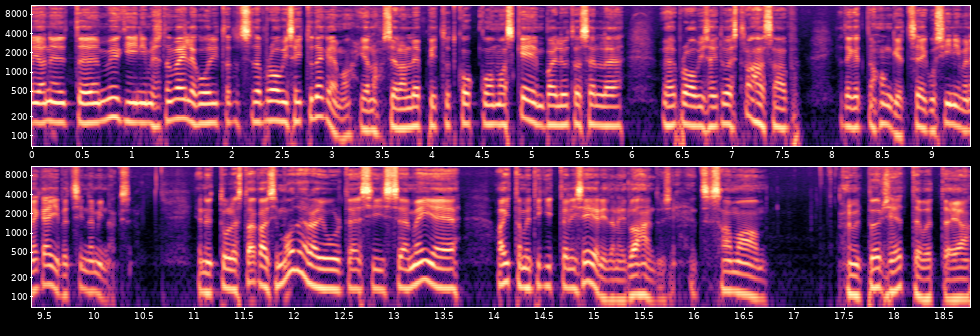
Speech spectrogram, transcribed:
ja need äh, müügiinimesed on välja koolitatud seda proovisõitu tegema ja noh, seal on lepitud kokku oma skeem, palju ta selle ühe proovisõidu eest raha saab. ja tegelikult noh, ongi, et see, kus inimene käib, et sinna minnakse. ja nüüd tulles tagasi Modera juurde, siis äh, meie aitame digitaliseerida neid lahendusi, et seesama nüüd börsiettevõte ja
